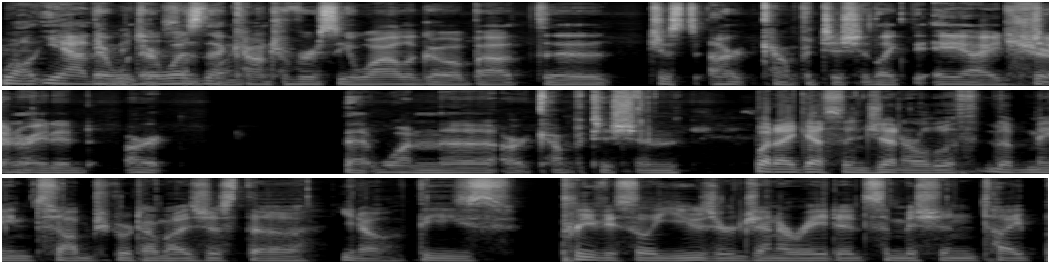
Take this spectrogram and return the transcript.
well, yeah, there there was that point. controversy a while ago about the just art competition, like the AI generated sure. art that won the art competition. But I guess in general, the, the main subject we're talking about is just the you know these previously user generated submission type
